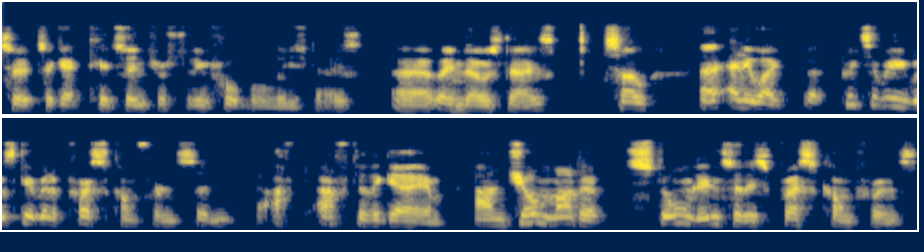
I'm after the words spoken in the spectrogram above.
to, to get kids interested in football these days. Uh, in those days, so. Uh, anyway, uh, Peter Reid was given a press conference and af- after the game, and John Maddock stormed into this press conference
